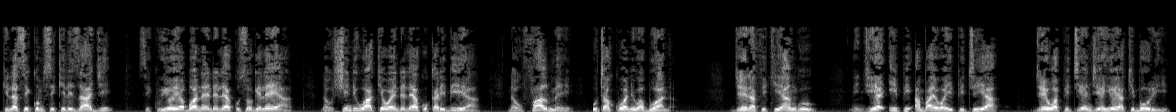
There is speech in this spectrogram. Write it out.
Kila siku msikilizaji siku hiyo ya bwana endelea kusogelea na ushindi wake waendelea kukaribia na ufalme utakuwa ni wa bwana. Je rafiki yangu ni njia ipi ambayo waipitia? Je wapitia njia hiyo ya kiburi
